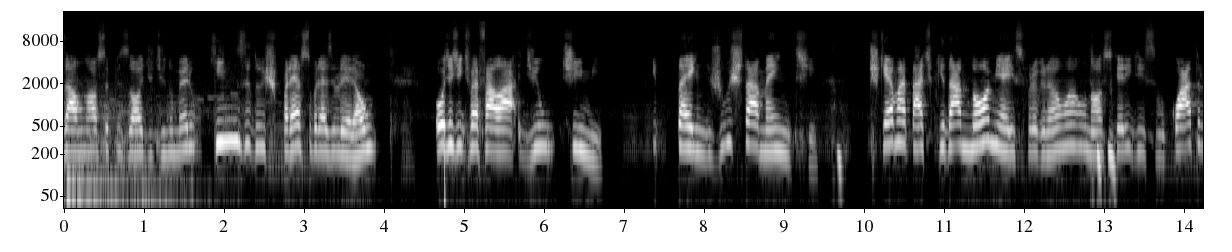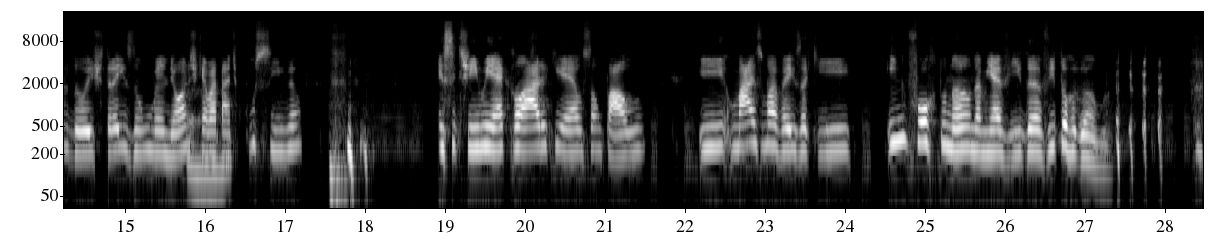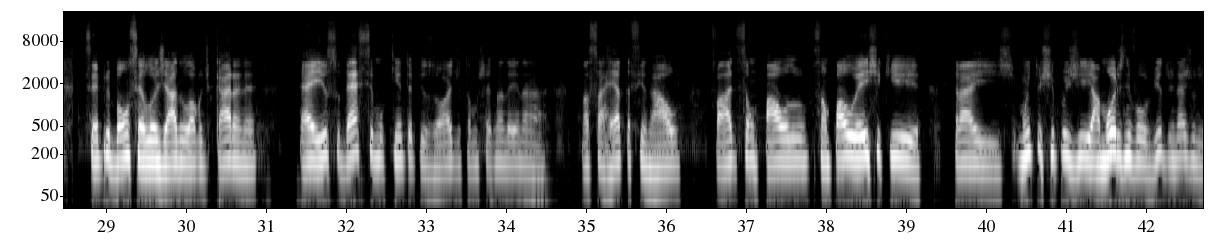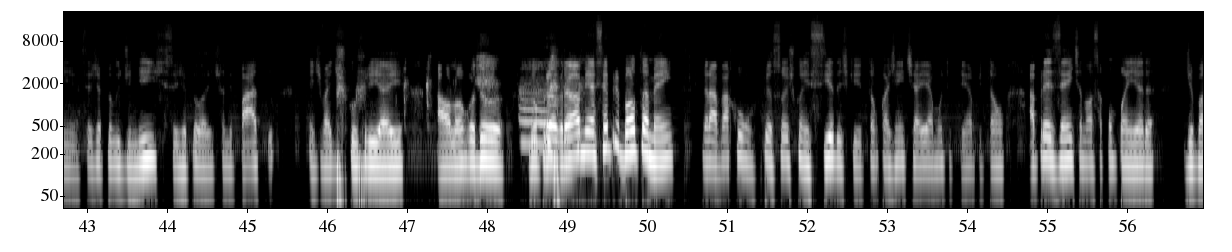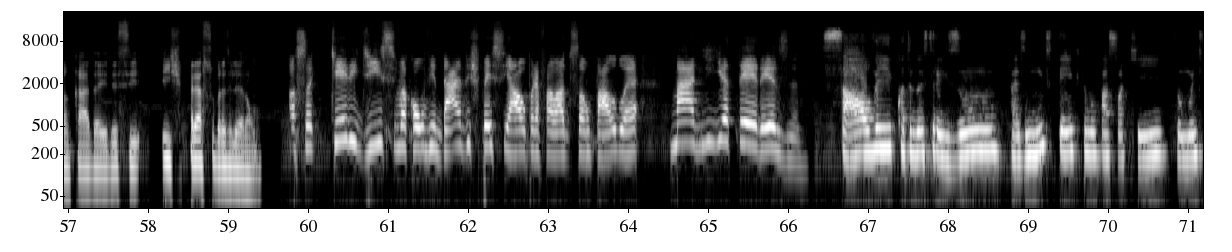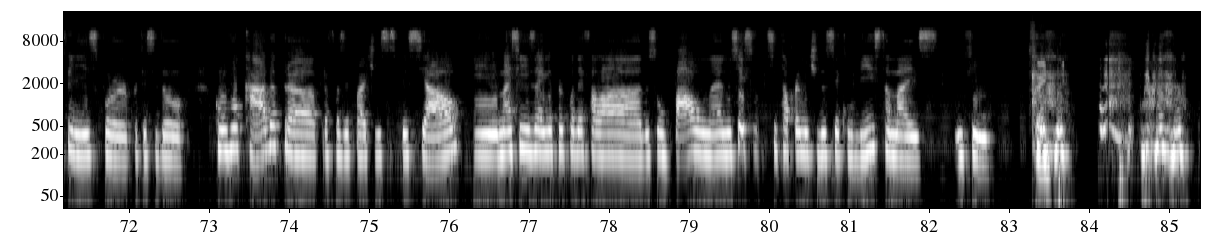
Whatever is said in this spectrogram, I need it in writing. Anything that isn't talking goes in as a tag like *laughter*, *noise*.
finalizar o nosso episódio de número 15 do Expresso Brasileirão. Hoje a gente vai falar de um time que tem justamente esquema tático que dá nome a esse programa, o nosso *laughs* queridíssimo 4-2-3-1, melhor é. esquema tático possível. Esse time é claro que é o São Paulo. E mais uma vez aqui, infortunando a minha vida, Vitor Gama. *laughs* Sempre bom ser elogiado logo de cara, né? É isso, 15 episódio. Estamos chegando aí na nossa reta final. Falar de São Paulo. São Paulo, este que traz muitos tipos de amores envolvidos, né, Julinha? Seja pelo Diniz, seja pelo Alexandre Pato. A gente vai descobrir aí ao longo do, do programa. E é sempre bom também gravar com pessoas conhecidas que estão com a gente aí há muito tempo. Então, apresente a nossa companheira de bancada aí desse Expresso Brasileirão. Nossa queridíssima convidada especial para falar do São Paulo é Maria Tereza. Salve 4231. Faz muito tempo que eu não passo aqui. Estou muito feliz por, por ter sido convocada para fazer parte desse especial. E mais feliz ainda por poder falar do São Paulo, né? Não sei se, se tá permitido ser clubista, mas enfim. Sempre. *laughs*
